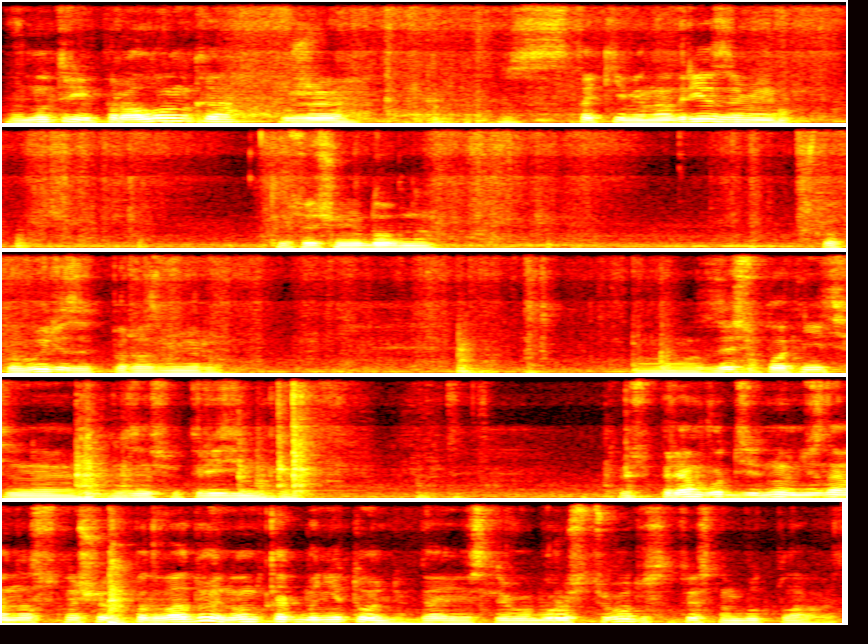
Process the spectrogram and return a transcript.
Внутри поролонка уже с такими надрезами. То есть очень удобно что-то вырезать по размеру. Здесь уплотнительная, здесь вот резинка. То есть прям вот, ну не знаю, у нас насчет под водой, но он как бы не тонет, да, если его бросить в воду, соответственно, будет плавать.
